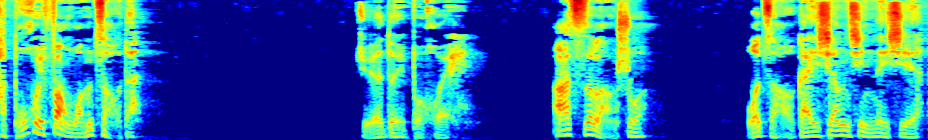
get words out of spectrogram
他不会放我们走的。绝对不会，阿斯朗说：“我早该相信那些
